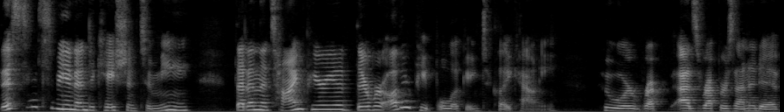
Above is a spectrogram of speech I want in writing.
This seems to be an indication to me that in the time period there were other people looking to Clay County who were rep- as representative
